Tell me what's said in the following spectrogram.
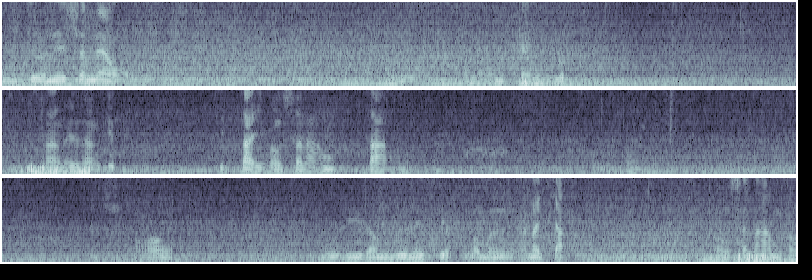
อินเตอร์เนชั่นแนลสนามแข่งรถทางไหนทางทิศทิศใต้ของสนามสร้างช่องบุรีรัมย์อยู่ในเจ็ดมาเมืองอาณาจักร ของสนามเขา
